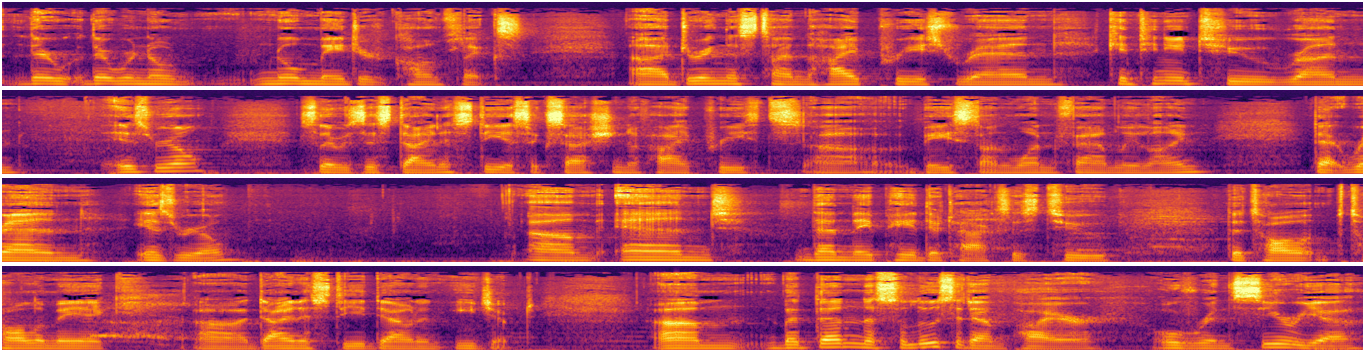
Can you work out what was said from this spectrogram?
there there were no no major conflicts. Uh, during this time, the high priest ran, continued to run Israel. So there was this dynasty, a succession of high priests uh, based on one family line that ran Israel. Um, and then they paid their taxes to the Ptolemaic uh, dynasty down in Egypt. Um, but then the Seleucid Empire over in Syria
